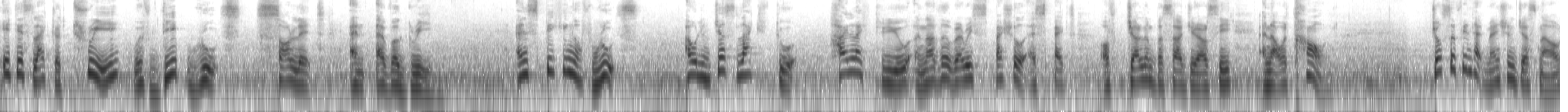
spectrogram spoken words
It is like a tree with deep roots, solid and evergreen. And speaking of roots, I would just like to highlight to you another very special aspect of Jalan Besar GRC and our town. Josephine had mentioned just now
